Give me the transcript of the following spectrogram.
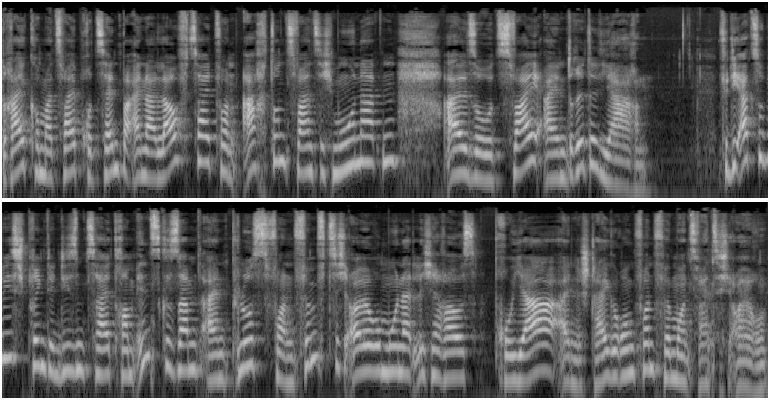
3,2 Prozent bei einer Laufzeit von 28 Monaten, also zwei ein Drittel Jahren. Für die Azubis springt in diesem Zeitraum insgesamt ein Plus von 50 Euro monatlich heraus, pro Jahr eine Steigerung von 25 Euro.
